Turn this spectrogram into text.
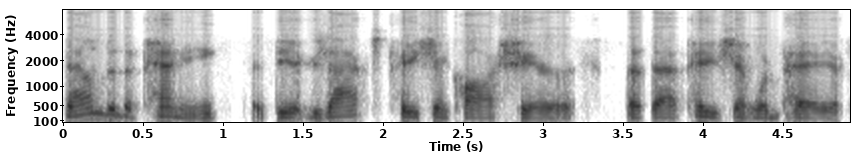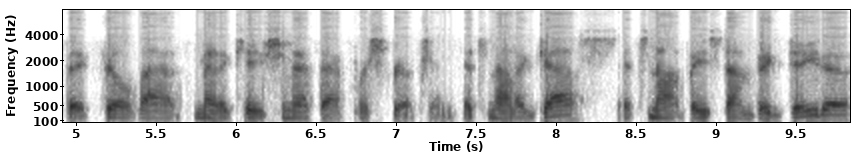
down to the penny, the exact patient cost share that that patient would pay if they fill that medication at that prescription. It's not a guess. It's not based on big data.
